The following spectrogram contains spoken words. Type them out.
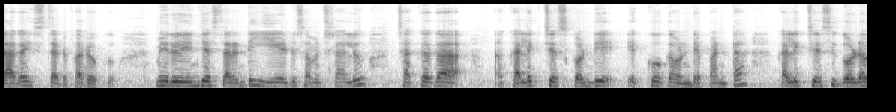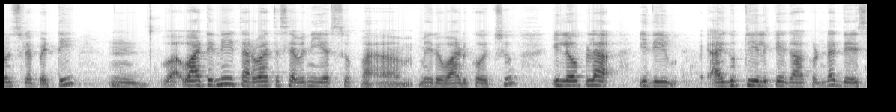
లాగా ఇస్తాడు ఫరూక్. మీరు ఏం చేస్తారంటే ఈ ఏడు సంవత్సరాలు చక్కగా కలెక్ట్ చేసుకోండి ఎక్కువగా ఉండే పంట కలెక్ట్ చేసి గోడౌన్స్లో పెట్టి వాటిని తర్వాత సెవెన్ ఇయర్స్ మీరు వాడుకోవచ్చు. ఈ లోపల ఇది ఐగుప్తీయులకే కాకుండా దేశ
